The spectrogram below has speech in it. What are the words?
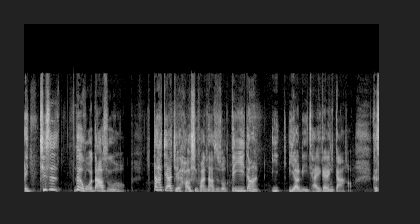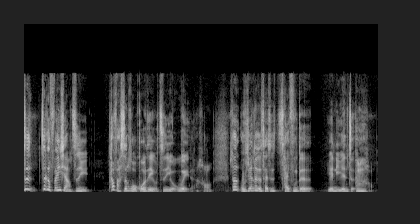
哎、欸，其实乐活大叔哦，大家觉得好喜欢他，是说第一当然也也要理财，赶紧赶好。可是这个分享之余，他把生活过得有滋有味了，好。那我觉得那个才是财富的原理原则，好。嗯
